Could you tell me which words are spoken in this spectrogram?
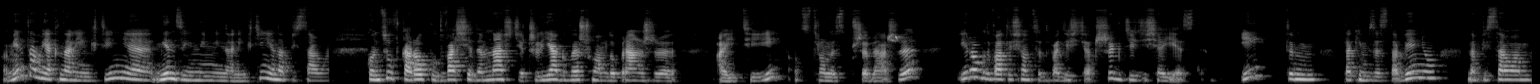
pamiętam jak na LinkedInie, między innymi na LinkedInie napisałam końcówka roku 2017, czyli jak weszłam do branży IT od strony sprzedaży i rok 2023, gdzie dzisiaj jestem. I w tym takim zestawieniu napisałam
